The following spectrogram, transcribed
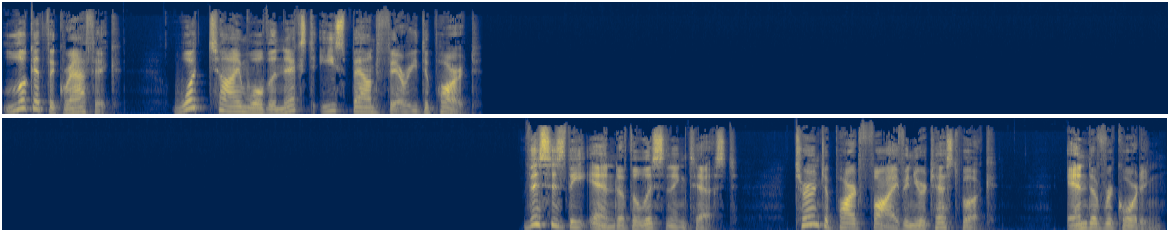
Look at the graphic. What time will the next eastbound ferry depart? This is the end of the listening test. Turn to part 5 in your test book. End of recording.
